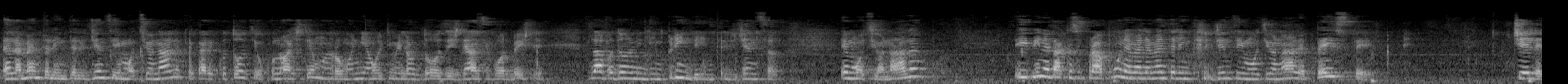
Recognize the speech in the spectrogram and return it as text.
elementele inteligenței emoționale, pe care cu toții o cunoaștem, în România ultimilor 20 de ani se vorbește, slavă Domnului, din plin de inteligență emoțională, ei bine, dacă suprapunem elementele inteligenței emoționale peste cele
